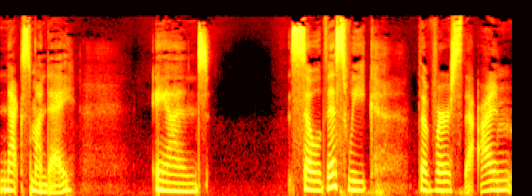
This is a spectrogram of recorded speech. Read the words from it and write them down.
next Monday. And so this week, the verse that I'm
